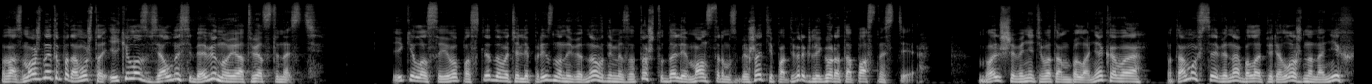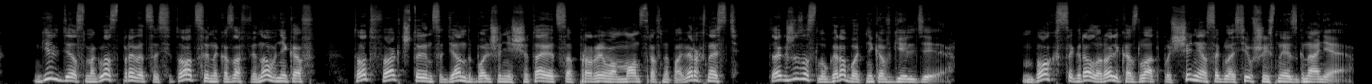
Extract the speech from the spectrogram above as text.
Возможно, это потому, что Икилос взял на себя вину и ответственность. Икилос и его последователи признаны виновными за то, что дали монстрам сбежать и подвергли город опасности. Больше винить в этом было некого, потому вся вина была переложена на них. Гильдия смогла справиться с ситуацией, наказав виновников, тот факт, что инцидент больше не считается прорывом монстров на поверхность, также заслуга работников гильдии. Бог сыграл роль козла отпущения, согласившись на изгнание.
